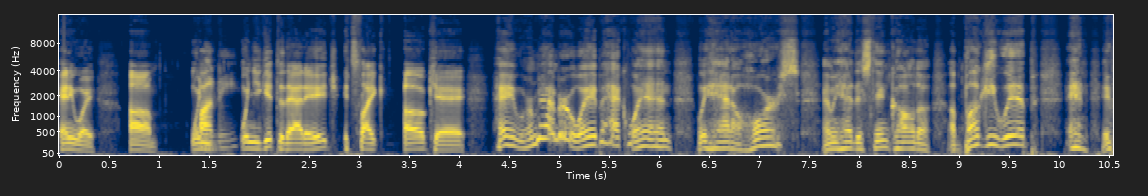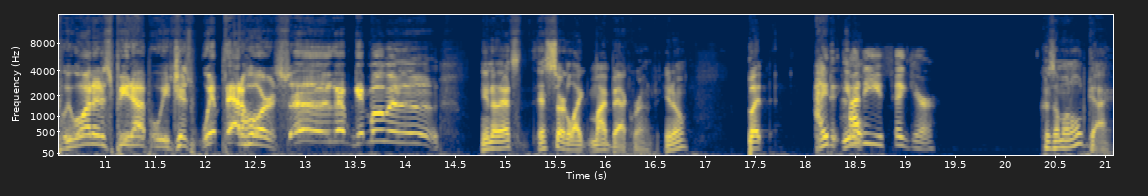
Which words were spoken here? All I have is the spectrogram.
Anyway, um, when you, when you get to that age, it's like, okay, hey, remember way back when we had a horse and we had this thing called a, a buggy whip, and if we wanted to speed up, we just whip that horse. Uh, get moving. You know, that's that's sort of like my background, you know. But I, you how know, do you figure? because I'm an old guy.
